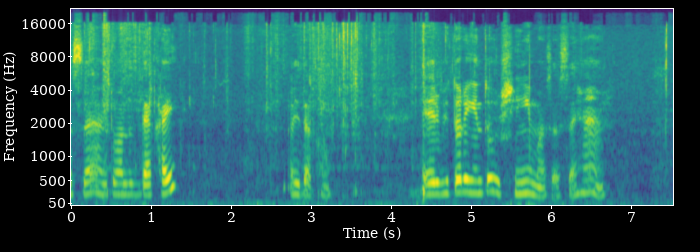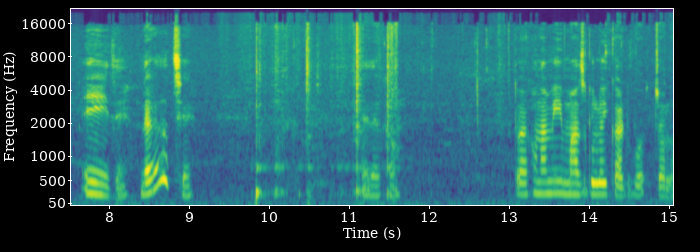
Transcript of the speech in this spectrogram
আছে, আমি তোমাদের দেখাই। এই দেখো। এর ভিতরে কিন্তু শিঙি মাছ আছে হ্যাঁ? এই যে, দেখা যাচ্ছে? এই দেখো। তো এখন আমি এই মাছগুলোই কাটবো, চলো।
